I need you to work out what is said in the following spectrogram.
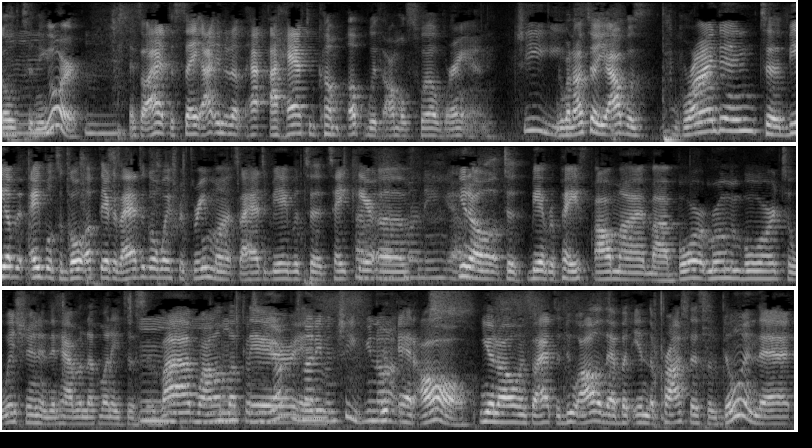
go to New mm-hmm. York. Mm-hmm. And so I had to say I ended up I had to come up with almost twelve grand. Gee. When I tell you I was grinding to be able, to go up there because I had to go away for three months. I had to be able to take care of, money, yeah. you know, to be able to pay all my my board, room and board, tuition, and then have enough money to survive mm-hmm. while I'm up there. Mm-hmm. New York is not even cheap, you know. at all, you know, and so I had to do all of that. But in the process of doing that,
